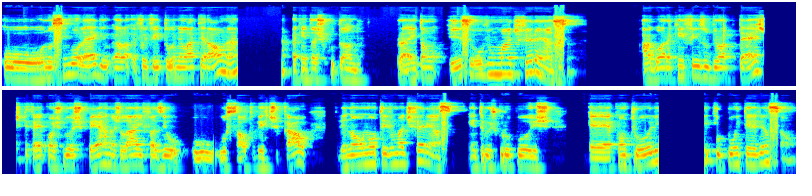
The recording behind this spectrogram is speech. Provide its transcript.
O, no single leg, ela foi feito unilateral, né? Para quem está escutando. Pra, então, esse houve uma diferença. Agora, quem fez o drop test, com as duas pernas lá e fazer o, o, o salto vertical, ele não, não teve uma diferença entre os grupos é, controle e grupo intervenção.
